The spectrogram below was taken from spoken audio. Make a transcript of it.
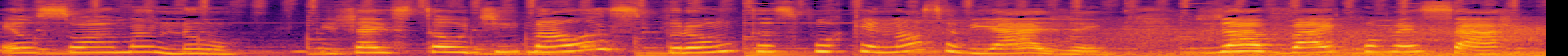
Eu sou a Manu e já estou de malas prontas porque nossa viagem já vai começar.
